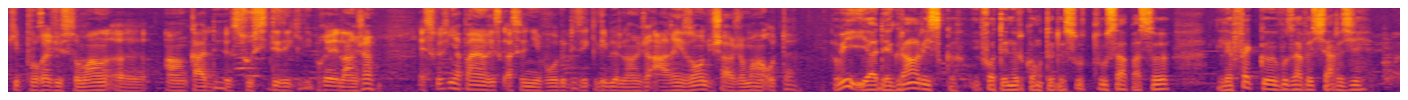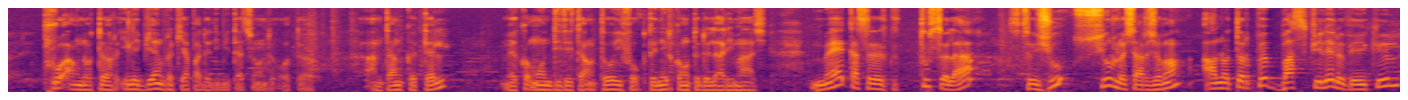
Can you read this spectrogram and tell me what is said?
qui pourrait justement, euh, en cas de souci, déséquilibrer l'engin? Est-ce qu'il n'y a pas un risque à ce niveau de déséquilibre de l'engin à raison du chargement en hauteur? Oui, il y a des grands risques. Il faut tenir compte de tout ça parce que l'effet que vous avez chargé trop en hauteur. Il est bien vrai qu'il n'y a pas de limitation de hauteur en tant que tel, mais comme on disait tantôt, il faut tenir compte de l'arrimage. Mais quand tout cela se joue sur le chargement, en hauteur peut basculer le véhicule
